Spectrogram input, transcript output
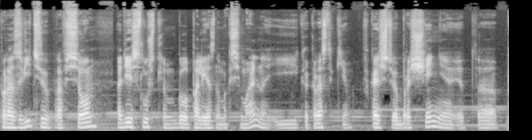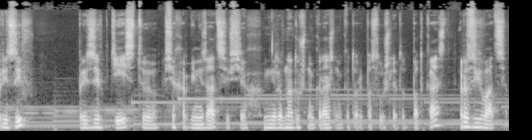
по развитию, про все. Надеюсь, слушателям было полезно максимально, и как раз-таки в качестве обращения это призыв призыв к действию всех организаций, всех неравнодушных граждан, которые послушали этот подкаст, развиваться.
